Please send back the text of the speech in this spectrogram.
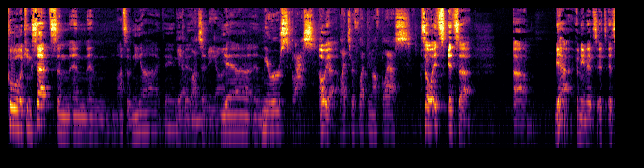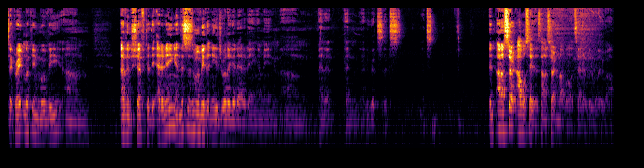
cool looking sets and, and, and lots of neon. I think. Yeah, and- lots of neon. Yeah, and Mirrors, glass, Oh yeah, lights reflecting off glass. so it's it's a um, yeah i mean it's it's it's a great looking movie um, evan schiff did the editing and this is a movie that needs really good editing i mean um, and it and I think it's it's it's on a certain i will say this on a certain level it's edited really well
